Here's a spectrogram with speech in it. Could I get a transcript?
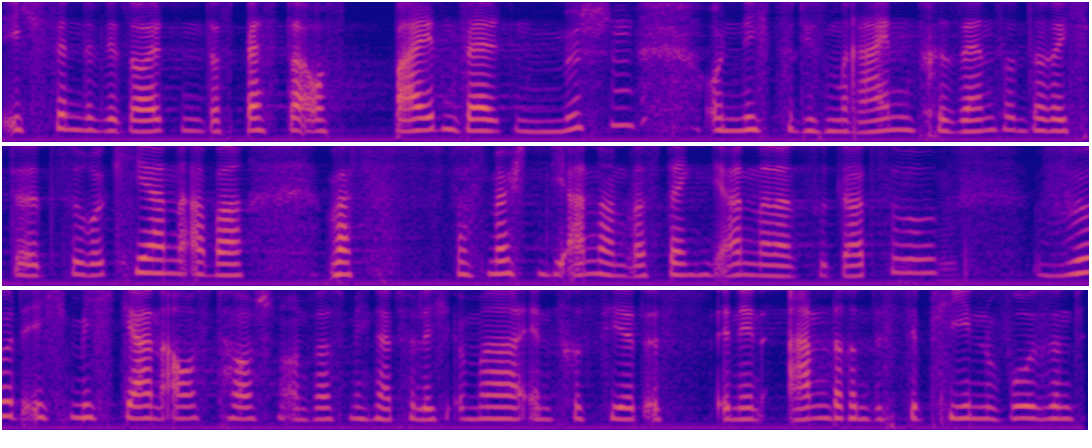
ich finde, wir sollten das Beste aus beiden Welten mischen und nicht zu diesem reinen Präsenzunterricht äh, zurückkehren. Aber was, was möchten die anderen? Was denken die anderen dazu? Dazu würde ich mich gern austauschen und was mich natürlich immer interessiert, ist in den anderen Disziplinen, wo sind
